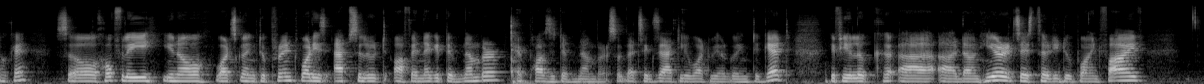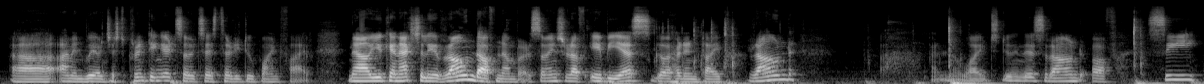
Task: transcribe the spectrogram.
Okay, so hopefully you know what's going to print. What is absolute of a negative number? A positive number. So that's exactly what we are going to get. If you look uh, uh down here, it says 32.5 uh, I mean, we are just printing it, so it says 32.5. Now you can actually round off numbers. So instead of ABS, go ahead and type round. I don't know why it's doing this, round of C.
